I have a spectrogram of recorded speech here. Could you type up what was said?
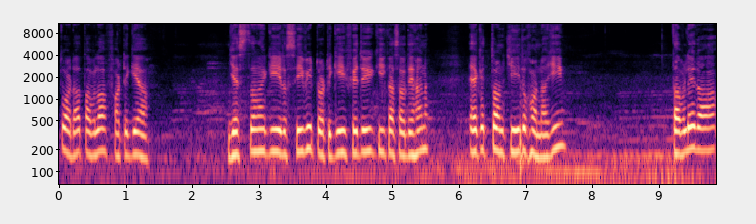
ਤੁਹਾਡਾ ਤਬਲਾ ਫਟ ਗਿਆ, ਜਿਸ ਤਰ੍ਹਾਂ ਕਿ ਰੱਸੀ ਵੀ ਟੁੱਟ ਗਈ, ਫਿਰ ਤੁਸੀਂ ਕੀ ਕਰ ਸਕਦੇ ਹਨ? ਇੱਕ ਤੁਹਾਨੂੰ ਚੀਜ਼ ਦਿਖਾਉਣਾ ਜੀ। ਤਬਲੇ ਦਾ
